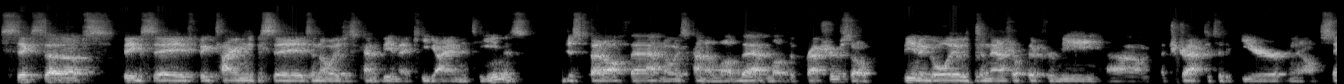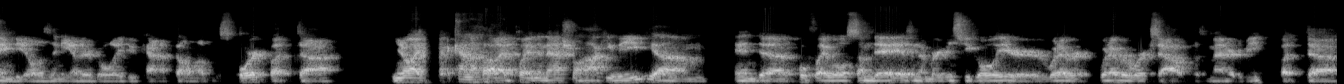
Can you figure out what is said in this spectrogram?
six setups, big saves, big timely saves, and always just kind of being that key guy on the team is just fed off that and always kind of loved that, love the pressure. So being a goalie was a natural fit for me. Um, attracted to the gear, you know, same deal as any other goalie who kind of fell in love with the sport. But uh, you know, I, I kind of thought I'd play in the National Hockey League, um, and uh, hopefully I will someday as an emergency goalie or whatever. Whatever works out doesn't matter to me. But uh,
